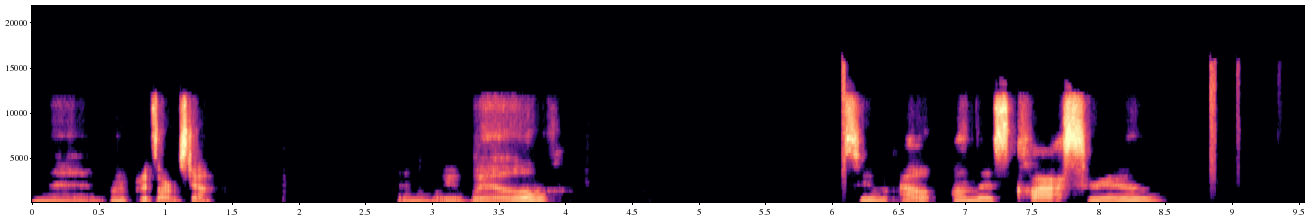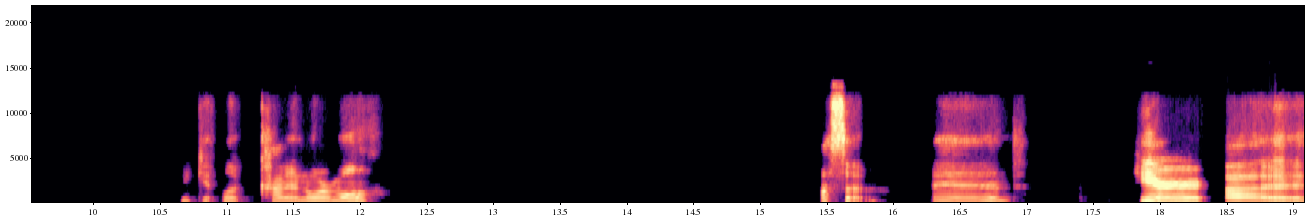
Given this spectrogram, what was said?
And then I'm going to put his arms down. And we will zoom out on this classroom. Make it look kind of normal. Awesome. And here, uh,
